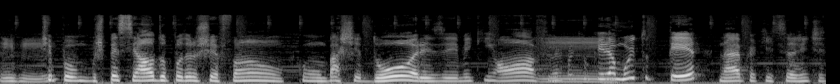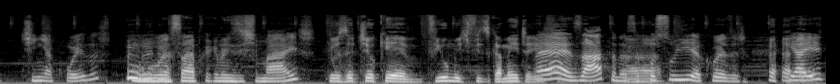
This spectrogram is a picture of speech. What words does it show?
Uhum. Tipo, um especial do Poderoso Chefão com bastidores e making off. né? Hum. eu queria muito ter, na época que a gente tinha coisas. Nessa época que não existe mais. Que você tinha o quê? Filmes fisicamente aí? É, exato, né? Você Aham. possuía coisas. E aí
